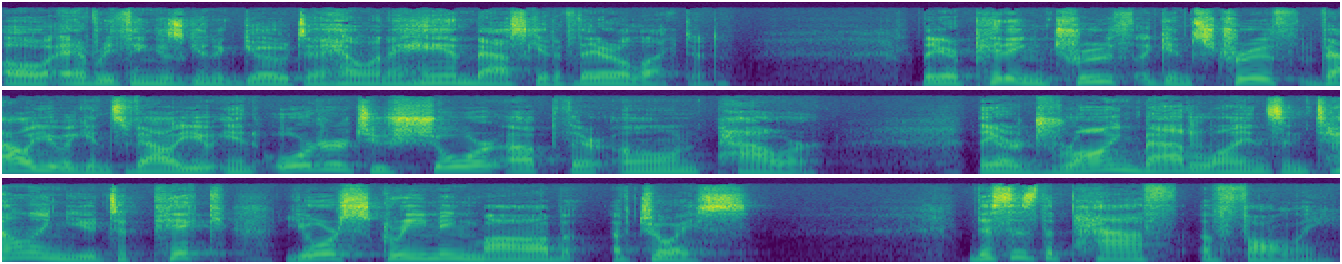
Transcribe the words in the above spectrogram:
Oh, everything is going to go to hell in a handbasket if they're elected. They are pitting truth against truth, value against value, in order to shore up their own power. They are drawing battle lines and telling you to pick your screaming mob of choice. This is the path of folly.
